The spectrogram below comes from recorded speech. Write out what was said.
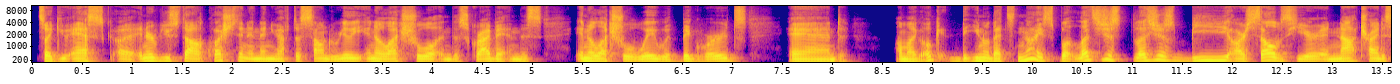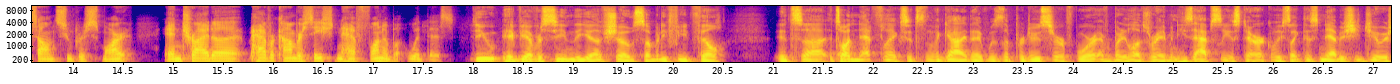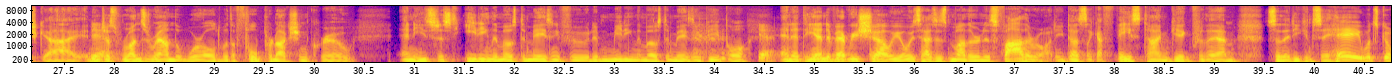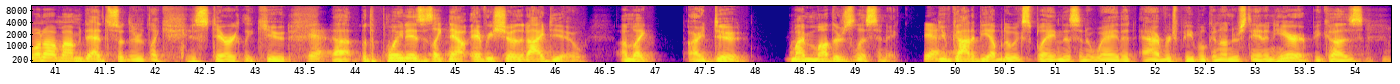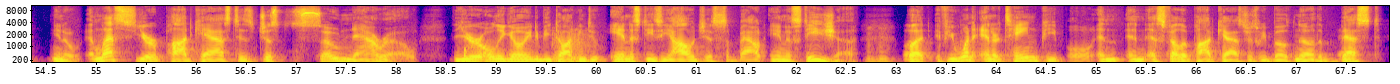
it's like you ask an interview style question, and then you have to sound really intellectual and describe it in this intellectual way with big words. And I'm like, okay, you know that's nice, but let's just let's just be ourselves here and not try to sound super smart and try to have a conversation and have fun about with this. Do you have you ever seen the uh, show Somebody Feed Phil? It's uh, it's on Netflix. It's the guy that was the producer for Everybody Loves Raymond. He's absolutely hysterical. He's like this nebbishy Jewish guy, and Yeah. he just runs around the world with a full production crew, and he's just eating the most amazing food and meeting the most amazing people. Yeah. And at the end of every show, he always has his mother and his father on. He does like a FaceTime gig for them so that he can say, "Hey, what's going on, mom and dad?" So they're like hysterically cute. Yeah. Uh, but the point is, is like now every show that I do, I'm like, all right, dude, my mother's listening. Yeah. You've got to be able to explain this in a way that average people can understand and hear it because, Mm-hmm. you know, unless your podcast is just so narrow, you're only going to be talking to anesthesiologists about anesthesia. Mm-hmm. But if you want to entertain people, and, and as fellow podcasters, we both know the best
